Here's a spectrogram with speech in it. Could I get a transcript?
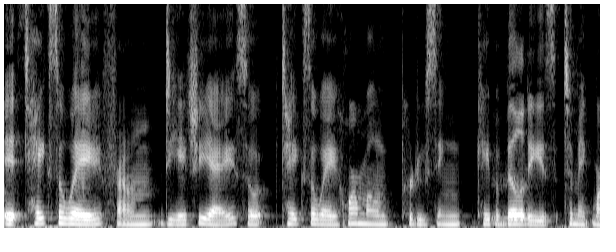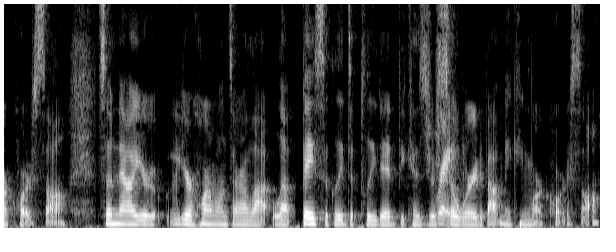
it takes away from DHEA, so it takes away hormone producing capabilities to make more cortisol. So now your your hormones are a lot le- basically depleted because you're so worried about making more cortisol.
